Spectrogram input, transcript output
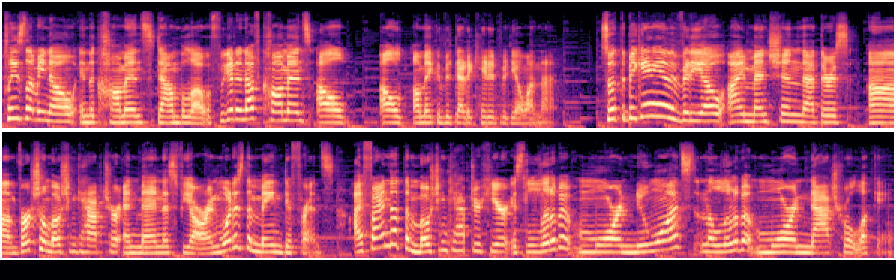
please let me know in the comments down below. If we get enough comments, I'll I'll, I'll make a dedicated video on that. So at the beginning of the video, I mentioned that there's uh, virtual motion capture and Manus VR. And what is the main difference? I find that the motion capture here is a little bit more nuanced and a little bit more natural looking.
